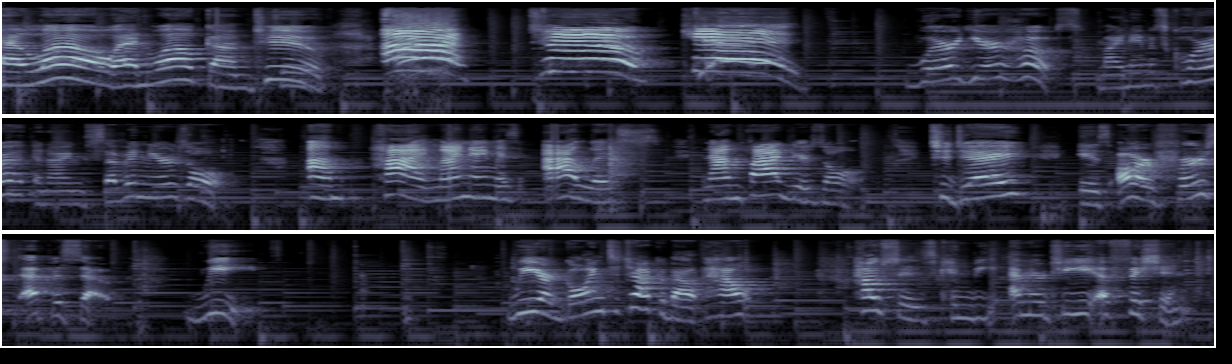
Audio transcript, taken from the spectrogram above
Hello and welcome to I Two Kids. We're your hosts. My name is Cora and I'm seven years old. Um, hi, my name is Alice, and I'm five years old. Today is our first episode. We we are going to talk about how houses can be energy efficient.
